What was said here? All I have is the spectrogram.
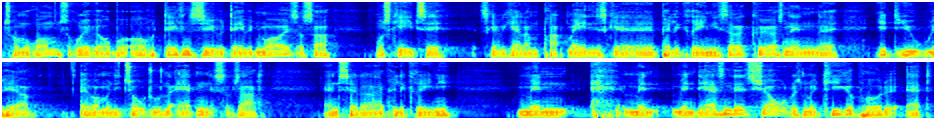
trummerum, så ryger vi over på, over på defensiv David Moyes, og så måske til, skal vi kalde ham pragmatiske øh, Pellegrini. Så der kører sådan en, øh, et hjul her. øh, hvor man i 2018, som sagt, ansætter Pellegrini. Men, men, men det er sådan lidt sjovt, hvis man kigger på det, at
